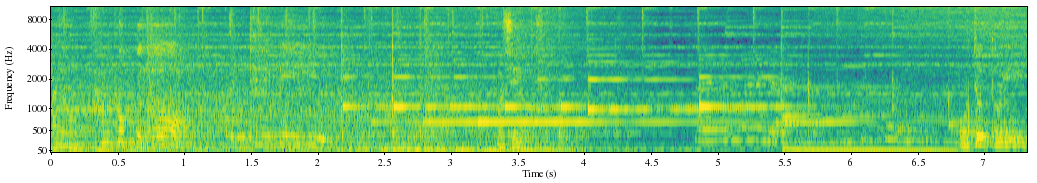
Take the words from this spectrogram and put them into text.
아니 한국군요 테레비 어제 없었고. 오토토이.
